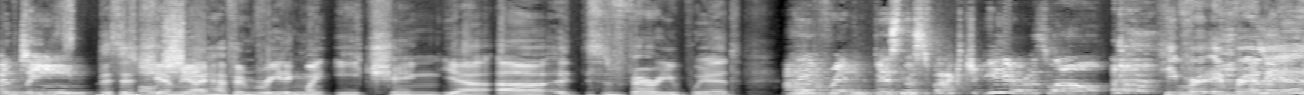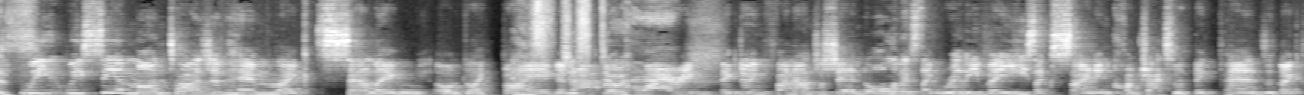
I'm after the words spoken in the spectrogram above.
seventeen. This is Oh, Jimmy. shit. I have him reading my I Ching. Yeah. Uh, this is very weird. I have written business factory here as well. He re- it really like, is. We we see a montage of him like selling or like buying and just doing- acquiring, like doing financial shit, and all of it's like really vague. He's like signing contracts with big pens and like,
